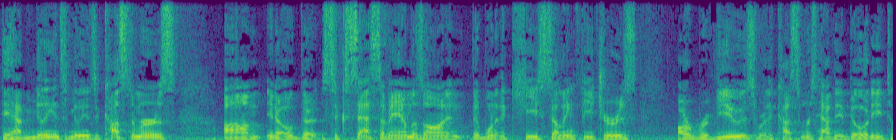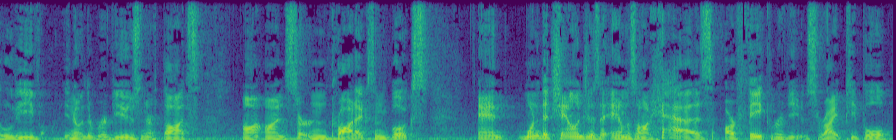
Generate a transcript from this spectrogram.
They have millions and millions of customers. Um, you know, the success of Amazon and the, one of the key selling features are reviews, where the customers have the ability to leave, you know, the reviews and their thoughts on, on certain products and books. And one of the challenges that Amazon has are fake reviews, right? People,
